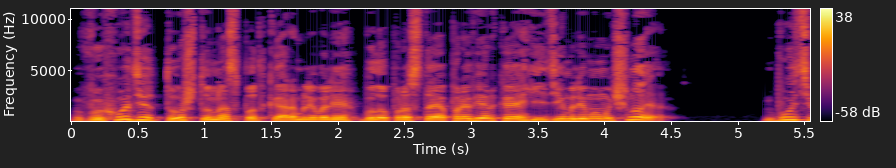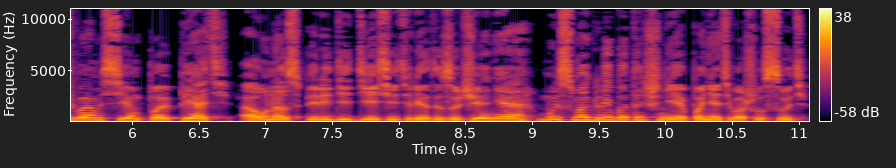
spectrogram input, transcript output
Выходит, то, что нас подкармливали, была простая проверка, едим ли мы мучное? Будь вам всем по пять, а у нас впереди десять лет изучения, мы смогли бы точнее понять вашу суть.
